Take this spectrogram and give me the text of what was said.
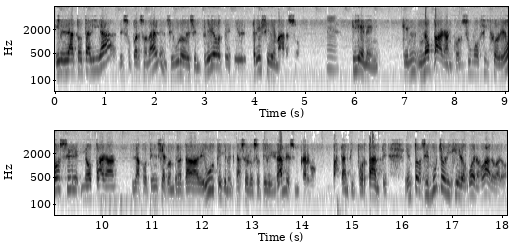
la totalidad de su personal en seguro de desempleo desde el 13 de marzo. Tienen que no pagan consumo fijo de OCE, no pagan la potencia contratada de UTE, que en el caso de los hoteles grandes es un cargo bastante importante. Entonces muchos dijeron, bueno, bárbaro,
